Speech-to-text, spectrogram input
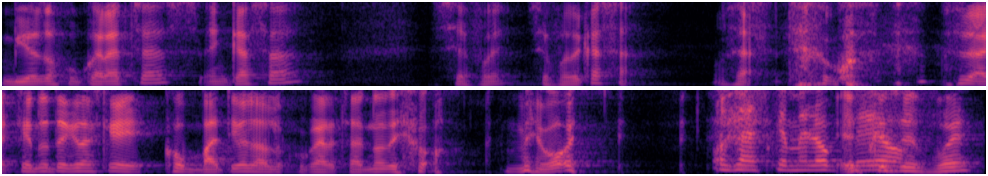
vio dos cucarachas en casa, se fue, se fue de casa. O sea, o sea, que no te creas que combatió las cucarachas, no dijo, me voy. O sea, es que me lo creo. Es que se fue.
